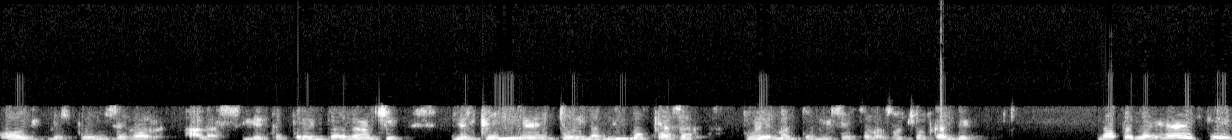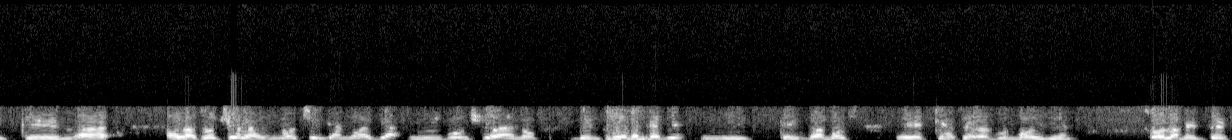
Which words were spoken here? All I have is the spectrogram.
hoy los pueden cerrar a las 7.30 de la noche y el que vive dentro de la misma casa puede mantenerse hasta las 8, alcalde. No, pues la idea es que, que la, a las 8 de la noche ya no haya ningún ciudadano dentro de la calle ni tengamos eh, que hacer algún movimiento. Solamente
